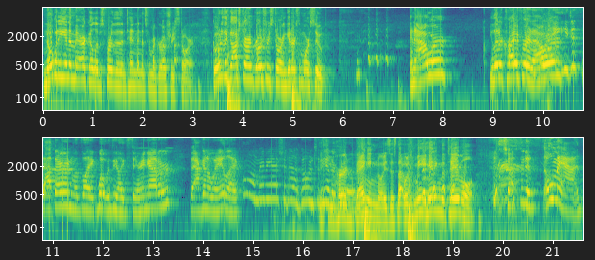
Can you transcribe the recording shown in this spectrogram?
Nobody in America lives further than 10 minutes from a grocery store. Go to the gosh darn grocery store and get her some more soup. An hour? You let her cry for an Right? hour? He just sat there and was like, what was he like staring at her? Backing away, like, oh, maybe I should uh, go into the If other you heard room. banging noises, that was me hitting the table. Justin is so mad.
